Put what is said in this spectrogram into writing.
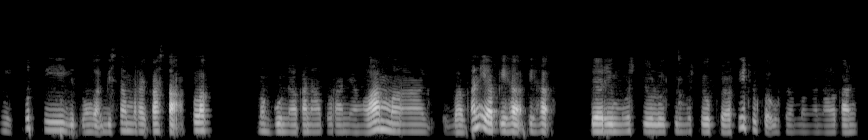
mengikuti gitu nggak bisa mereka saklek menggunakan aturan yang lama gitu bahkan ya pihak-pihak dari museologi museografi juga udah mengenalkan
